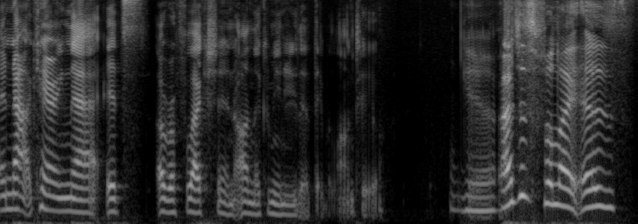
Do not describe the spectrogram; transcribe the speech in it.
and not caring that it's a reflection on the community that they belong to? Yeah, I just feel like as,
